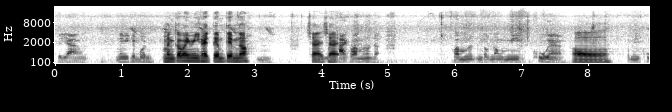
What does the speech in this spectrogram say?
เสียย่างไม่มีแค่บน มันก็ไม่มีใครเติมเต็มเนาะอืมใช่ใช่ขาดความมนุษย์อะความมนุษย์มันต้องต้องมีคู่ไงอ๋อถ้ามีคู่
